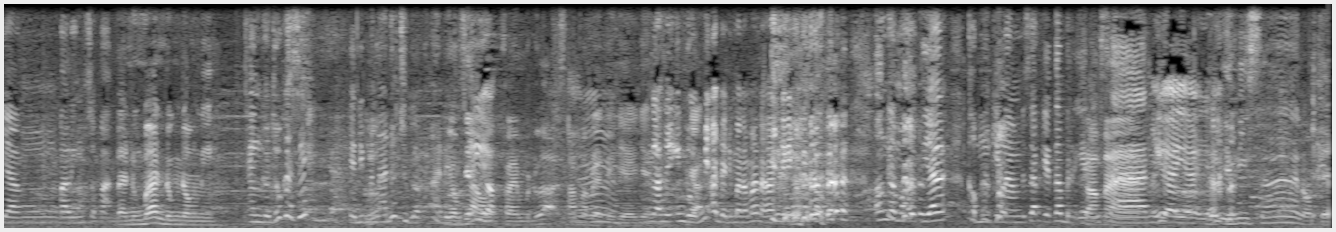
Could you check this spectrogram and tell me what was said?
Yang paling suka Bandung-Bandung dong nih. eh, enggak juga sih ya di Manado juga kan ada Gak mesti Iya. awal, kalian berdua sama berarti jayanya. Enggak sih Indomie ada di mana-mana. oh enggak maksud dia kemungkinan besar kita beririsan Sama. gitu. Iya iya iya. Beririsan, oke.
